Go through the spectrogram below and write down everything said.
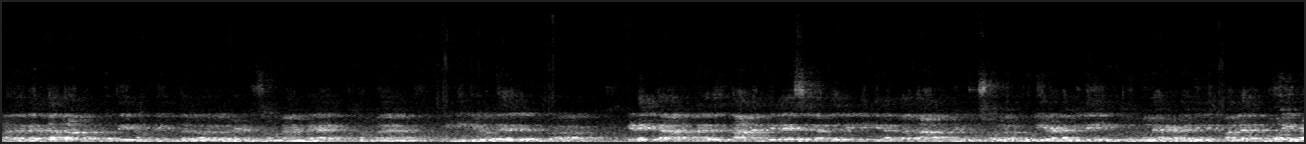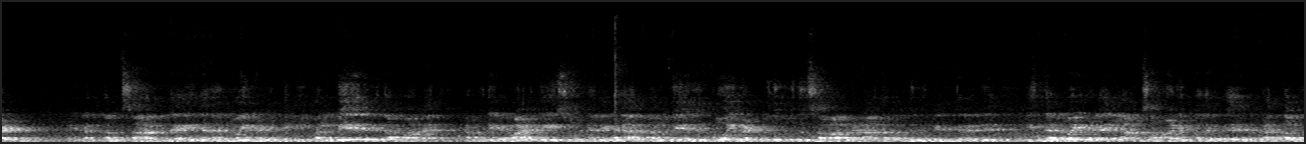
அந்த இரத்த தானம் பற்றி நம்முடைய முதல்வர் அவர்கள் சொன்னாங்க நம்ம இன்னைக்கு வந்து அஹ், கிடைக்க அதாவது தானத்திலே சிறந்தது இன்னைக்கு இரத்த தானம் என்று சொல்லக்கூடிய அளவிலே இன்று உலக அளவிலே பல நோய்கள் ரத்தம் சார்ந்த இதர நோய்கள் இன்னைக்கு பல்வேறு விதமான நம்முடைய வாழ்க்கை சூழ்நிலைகளால் பல்வேறு நோய்கள் புது புது சவால்களாக வந்து கொண்டிருக்கிறது. இந்த நோய்களை எல்லாம் சமாளிப்பதற்கு ரத்தம்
